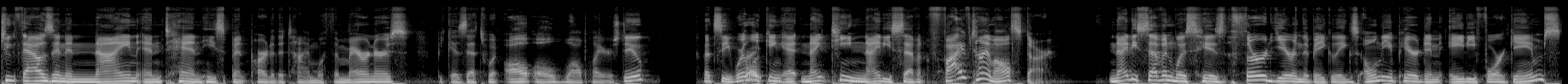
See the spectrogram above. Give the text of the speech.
2009, and 10. He spent part of the time with the Mariners because that's what all old ball players do. Let's see. We're Right. looking at 1997, five-time All-Star. 97 was his third year in the big leagues. Only appeared in 84 games.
